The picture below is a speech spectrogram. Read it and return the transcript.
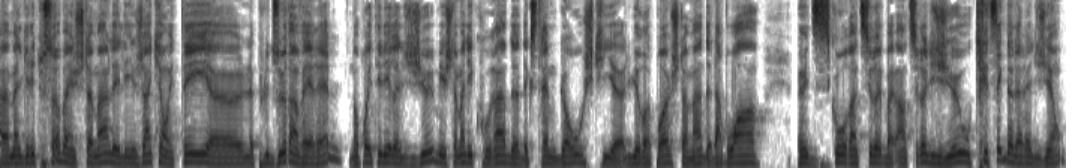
Euh, malgré tout ça, ben justement, les, gens qui ont été euh, le plus durs envers elle n'ont pas été les religieux, mais justement les courants d'extrême gauche qui euh, lui reprochent justement d'avoir un discours ben, anti-religieux ou critique de la religion.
